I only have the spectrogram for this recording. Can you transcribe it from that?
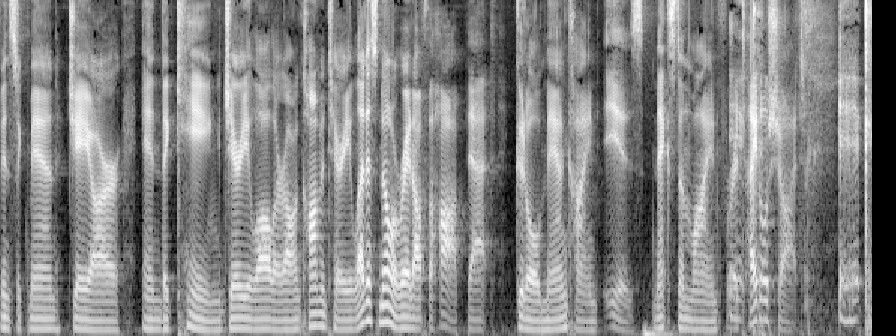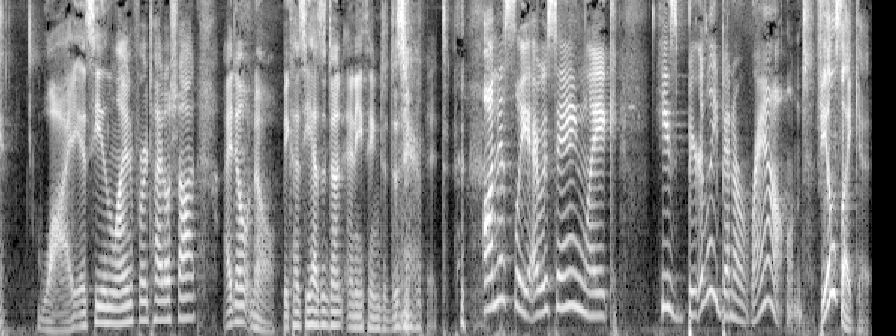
Vince McMahon, JR, and the King, Jerry Lawler, on commentary. Let us know right off the hop that good old mankind is next in line for a title shot. Ick. Why is he in line for a title shot? I don't know because he hasn't done anything to deserve it. Honestly, I was saying like he's barely been around. Feels like it.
